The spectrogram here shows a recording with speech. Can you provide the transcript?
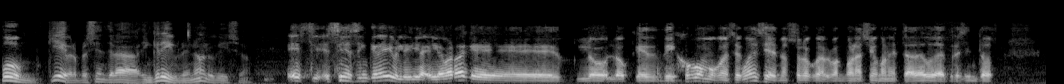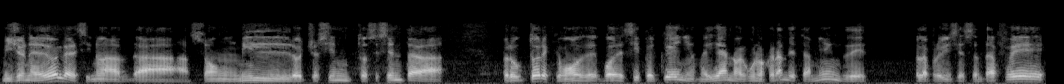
¡pum! Quiebra, presidente. Era increíble, ¿no? Lo que hizo. sí, es increíble. Y la, verdad que lo, lo que dejó como consecuencia, no solo con el Banco Nación, con esta deuda de 300 millones de dólares, sino a, son 1.860 productores, que vos, vos decís pequeños, medianos, algunos grandes también, de la provincia de Santa Fe,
